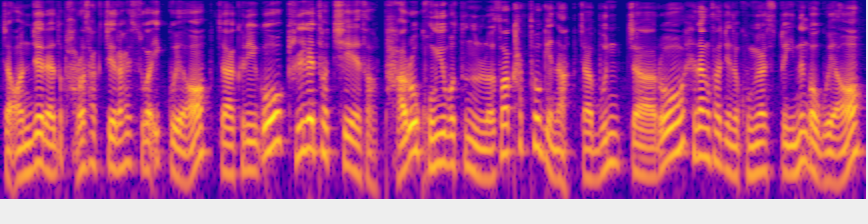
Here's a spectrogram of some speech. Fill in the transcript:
자, 언제라도 바로 삭제를 할 수가 있고요. 자, 그리고 길게 터치해서 바로 공유 버튼 눌러서 카톡이나 자, 문자로 해당 사진을 공유할 수도 있는 거고요.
